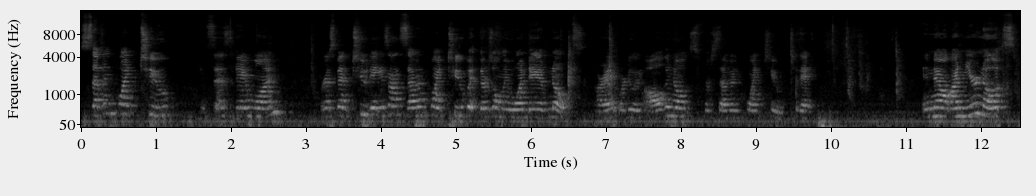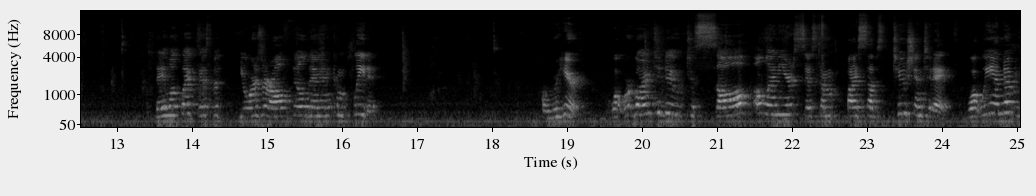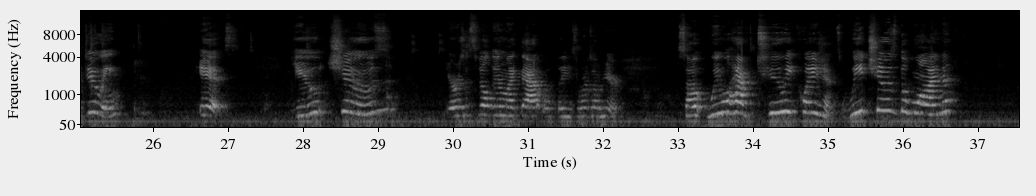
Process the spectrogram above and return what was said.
seven point two, it says day one. We're gonna spend two days on seven point two, but there's only one day of notes, alright? We're doing all the notes for seven point two today. And now on your notes, they look like this, but yours are all filled in and completed. Over here, what we're going to do to solve a linear system by substitution today, what we end up doing is you choose, yours is filled in like that with these words over here. So we will have two equations. We choose the one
